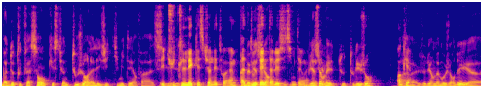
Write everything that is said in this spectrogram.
Bah, de toute façon, on questionne toujours la légitimité. Enfin, Et tu te l'es questionné toi-même? Tu as ah, bah, douté de ta légitimité Bien sûr, mais tous les jours. Je veux dire, même aujourd'hui. Euh,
